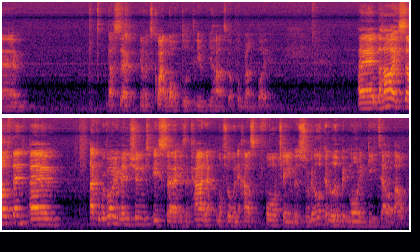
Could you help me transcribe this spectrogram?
um, that's uh, you know it's quite a lot of blood that you, your heart's got to pump around the body. Uh, the heart itself, then, um, like we've already mentioned, is uh, is a cardiac muscle and it has four chambers. So we're going to look at a little bit more in detail about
